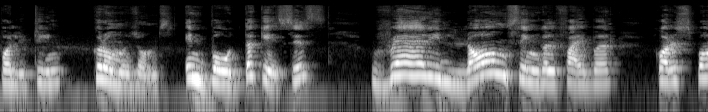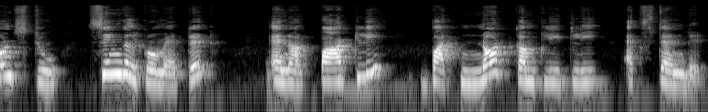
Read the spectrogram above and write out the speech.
polytene chromosomes. In both the cases, very long single fiber corresponds to single chromatid and are partly but not completely extended.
